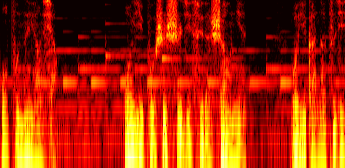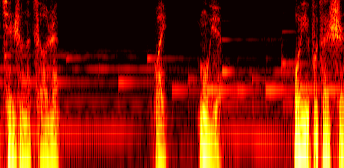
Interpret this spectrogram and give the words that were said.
我不那样想，我已不是十几岁的少年。我已感到自己肩上的责任。喂，木月，我已不再是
